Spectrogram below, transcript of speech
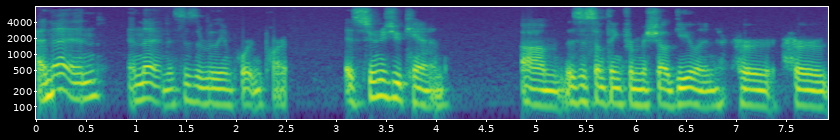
And then and then this is a really important part. As soon as you can, um, this is something from Michelle Gielan, her her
